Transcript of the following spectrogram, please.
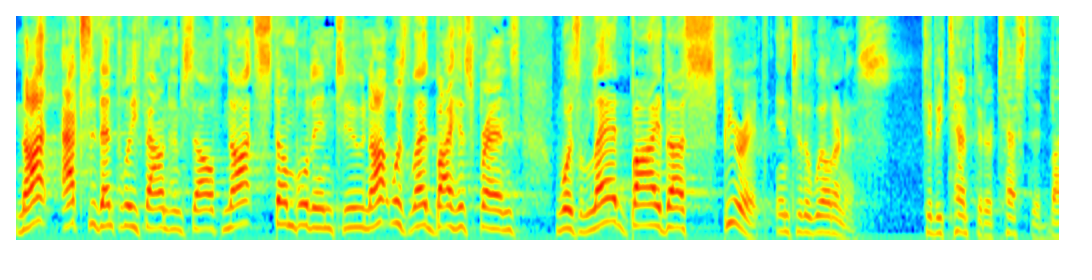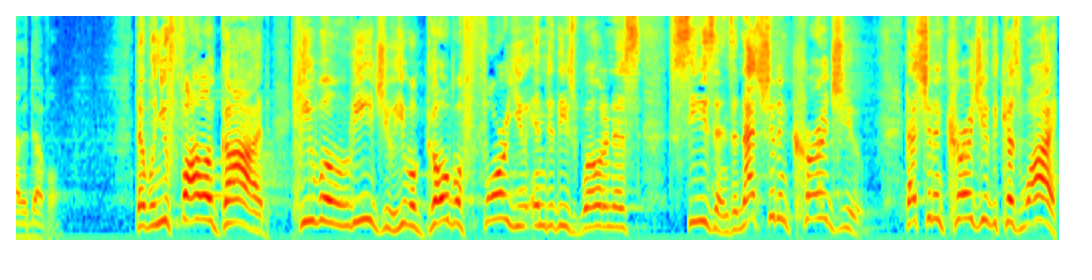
not accidentally found himself, not stumbled into, not was led by his friends, was led by the Spirit into the wilderness to be tempted or tested by the devil. That when you follow God, He will lead you, He will go before you into these wilderness seasons. And that should encourage you. That should encourage you because why?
